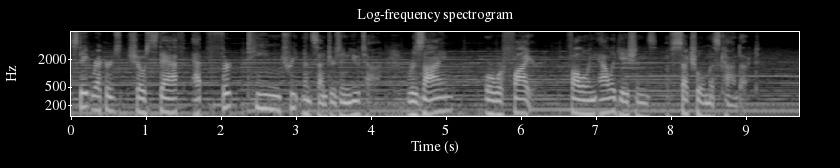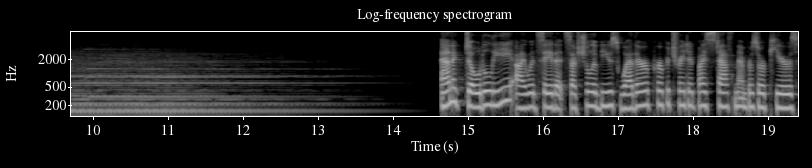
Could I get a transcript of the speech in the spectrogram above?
state records show staff at 13 treatment centers in Utah resigned or were fired following allegations of sexual misconduct. Anecdotally, I would say that sexual abuse, whether perpetrated by staff members or peers,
